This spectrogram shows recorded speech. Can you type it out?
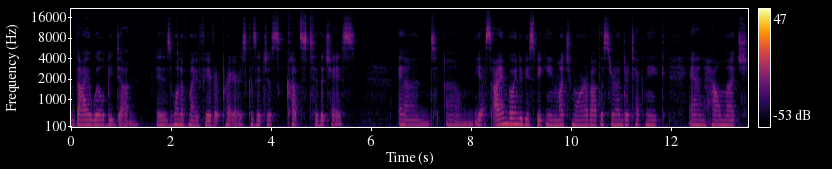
Thy will be done is one of my favorite prayers because it just cuts to the chase. And um, yes, I am going to be speaking much more about the surrender technique and how much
